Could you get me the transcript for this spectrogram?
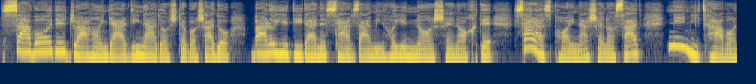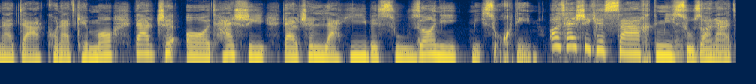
سواد جهانگردی نداشته باشد و برای دیدن سرزمین های ناشناخته سر از پای نشناسد نمی‌تواند درک کند که ما در چه آتشی در چه لحیب سوزانی میسوختیم. آتشی که سخت میسوزاند.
